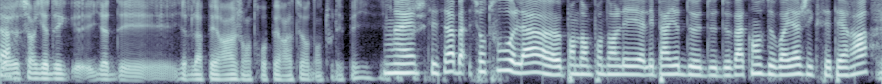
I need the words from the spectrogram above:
euh, il y a des, y a des, il y a de l'appairage entre opérateurs dans tous les pays. Ouais, c'est ça. Bah, surtout là, euh, pendant, pendant les, les périodes de, de- de vacances, de voyage, etc., Mm.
